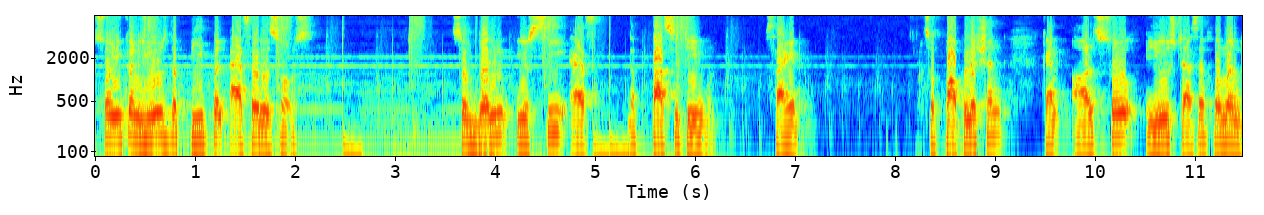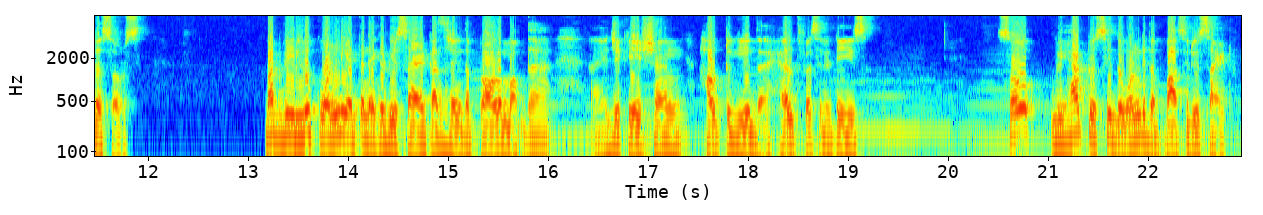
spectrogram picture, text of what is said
So you can use the people as a resource. So when you see as the positive side, so population can also used as a human resource. But we look only at the negative side considering the problem of the uh, education, how to give the health facilities. So we have to see the only the positive side.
